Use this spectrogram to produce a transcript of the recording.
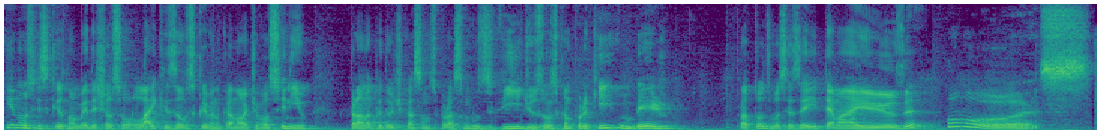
E não se esqueça também de deixar o seu likezão, se inscrever no canal e ativar o sininho para não perder a notificação dos próximos vídeos. Vamos ficando por aqui, um beijo para todos vocês aí, até mais. Vamos!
